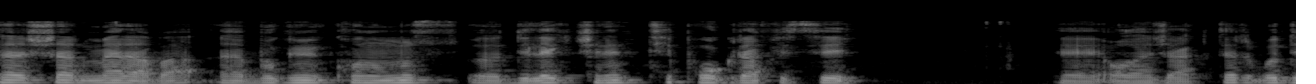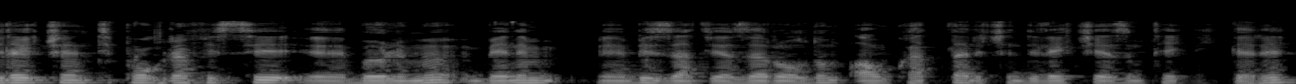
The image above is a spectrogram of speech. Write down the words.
Arkadaşlar merhaba. Ee, Bugün konumuz e, dilekçenin tipografisi e, olacaktır. Bu dilekçenin tipografisi e, bölümü benim bizzat yazar olduğum Avukatlar için Dilekçe Yazım Teknikleri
